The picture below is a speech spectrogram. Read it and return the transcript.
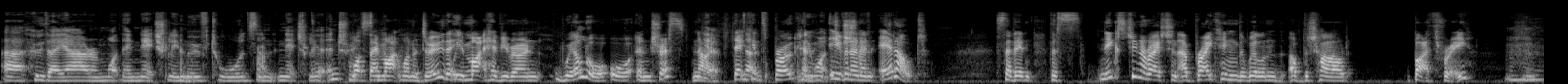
Uh, who they are and what they naturally move towards and naturally are interested what they might want to do, that you might have your own will or, or interest. No, Yeah, that no. gets broken, even in an adult. So then the next generation are breaking the will of the child by 3 Mm-hmm.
